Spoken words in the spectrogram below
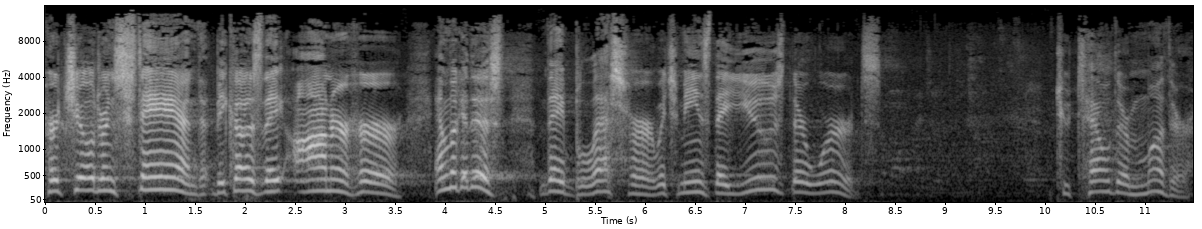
Her children stand because they honor her. And look at this they bless her, which means they use their words to tell their mother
